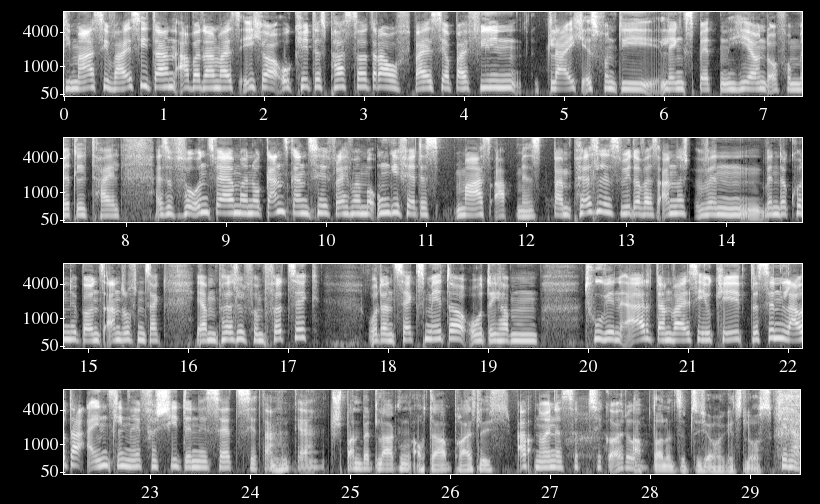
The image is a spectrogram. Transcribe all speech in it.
die Maße weiß ich dann, aber dann weiß ich ja, okay, das passt da drauf. Weil es ja bei vielen gleich ist von die Längsbetten her und auch vom Mittelteil. Also für uns wäre immer nur ganz, ganz hilfreich, wenn man ungefähr das Maß abmisst. Beim Pössl ist wieder was anderes, wenn, wenn der Kunde bei uns anruft und sagt, ja, ein Pössl 45 oder ein 6 Meter oder ich habe einen Tuvin R, dann weiß ich, okay, das sind lauter einzelne verschiedene Sätze dann. Mhm. Gell. Spannbettlaken, auch da preislich. Ab 79 Euro. Ab 79 Euro geht's los. Genau.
